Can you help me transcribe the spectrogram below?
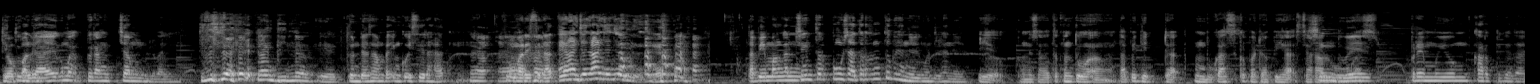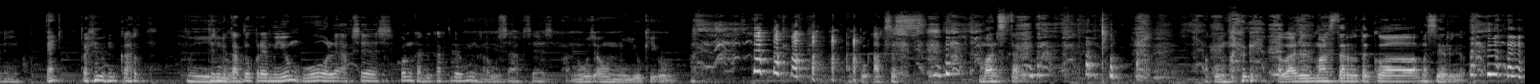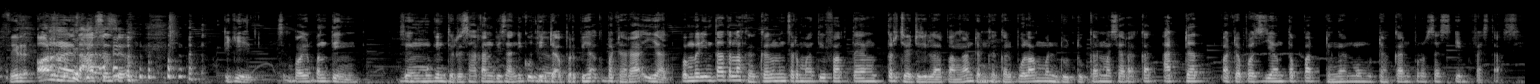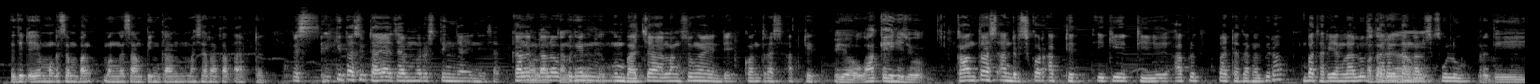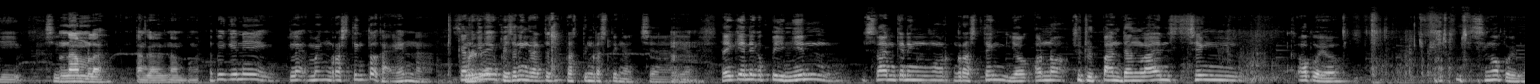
Ya Ditunda paling aku mek pirang jam dulu paling. Ditunda pirang dino. ya, tunda sampai engkau istirahat. Nah, Kemarin istirahat. Eh lanjut lanjut. lanjut. Tapi emang kan Sing pengusaha tertentu bisa jadi modelan ya. iya pengusaha tertentu, eh, tapi tidak membuka kepada pihak secara Sing duwe luas. premium card kata nih. Eh? Premium card. Iya. Sing kartu premium, oh oleh akses. Kon gak kartu premium gak usah akses. Anu jauh nih Yu-Gi-Oh. aku akses monster. aku aku akses monster teko Mesir yo. Fir'aun tak akses yo. Iki sing poin penting yang mungkin diresahkan pisan itu tidak berpihak kepada rakyat. Pemerintah telah gagal mencermati fakta yang terjadi di lapangan dan gagal pula mendudukkan masyarakat adat pada posisi yang tepat dengan memudahkan proses investasi. Jadi dia mengesampingkan masyarakat adat. Wes kita sudah aja merostingnya ini. Kalian kalau pengen membaca langsung aja di kontras update. Iya, wakil iki, Cuk. Kontras underscore update iki di upload pada tanggal piro? Empat hari yang lalu, sekarang yang tanggal 10 Berarti 6 lah, tanggal 6 banget. Tapi gini, lek ngerosting tuh gak enak. Kan gini biasanya gratis roasting roasting aja ya. Tapi gini kepingin selain gini nger- ngerosting ya ono sudut pandang lain sing apa ya? Sing apa ya?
